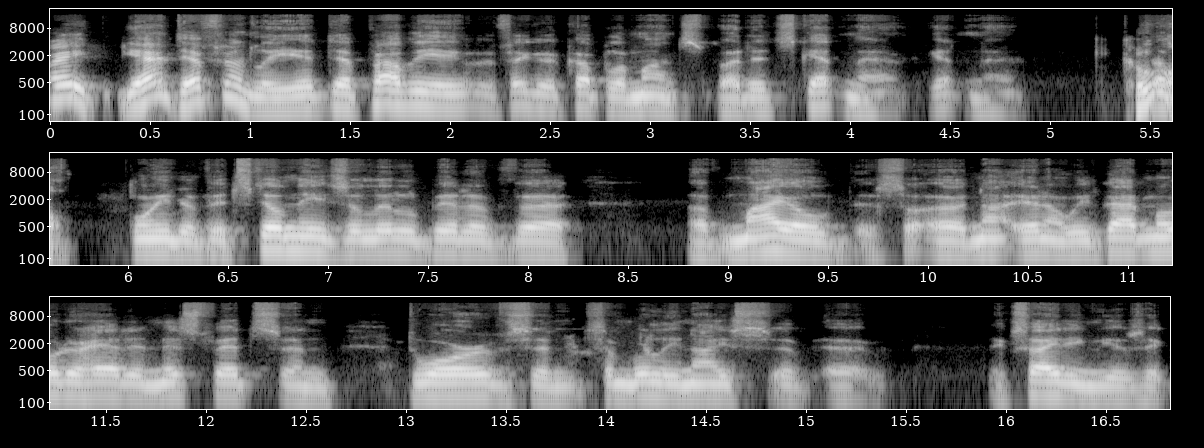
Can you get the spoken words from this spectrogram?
Right. Yeah, definitely. It uh, probably figure a couple of months, but it's getting there, getting there. Cool. point of it still needs a little bit of uh, of mild. Uh, not you know we've got Motorhead and Misfits and Dwarves and some really nice, uh, uh, exciting music,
